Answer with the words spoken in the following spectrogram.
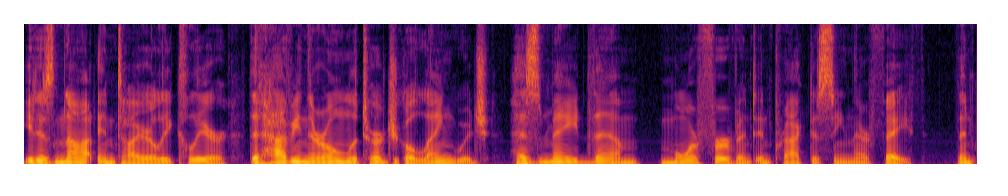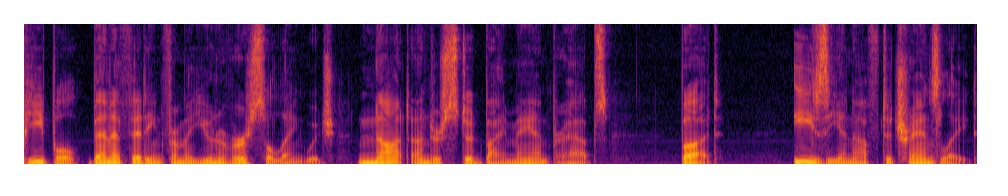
It is not entirely clear that having their own liturgical language has made them more fervent in practicing their faith than people benefiting from a universal language, not understood by man perhaps, but easy enough to translate.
